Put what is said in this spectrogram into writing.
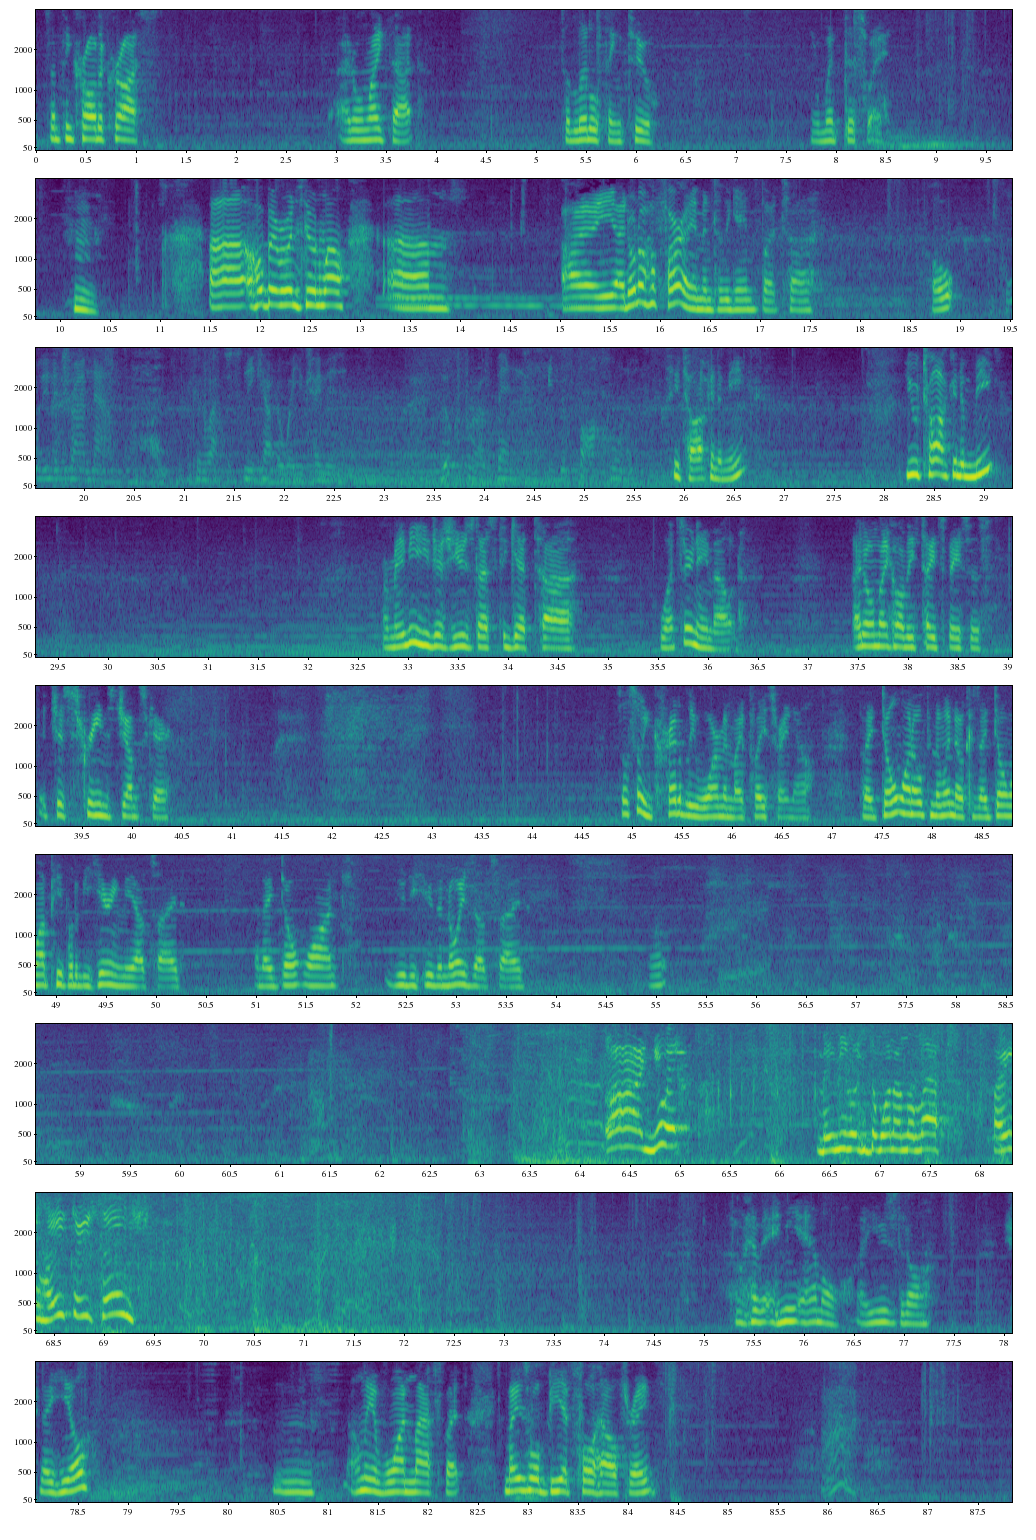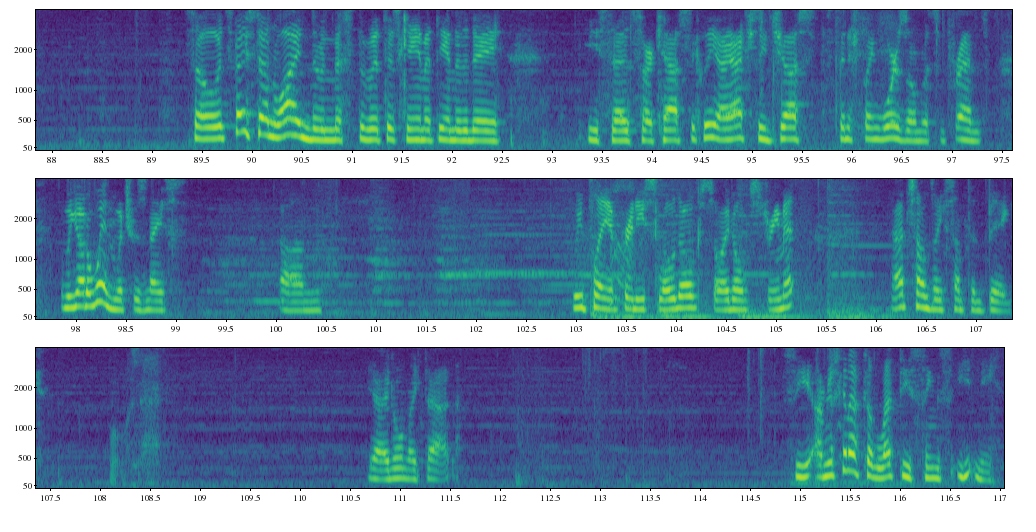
Something crawled across. I don't like that. It's a little thing, too. It went this way. Hmm. Uh, hope everyone's doing well. Um, I I don't know how far I am into the game, but uh, oh, Call in a tram now. You're gonna have to sneak out the way you came in. Look for a vent in the far corner. is he talking to me? You talking to me? Or maybe he just used us to get uh, what's her name out. I don't like all these tight spaces. It just screams jump scare. It's also incredibly warm in my place right now. But I don't want to open the window because I don't want people to be hearing me outside. And I don't want you to hear the noise outside. Oh. Ah, I knew it! Made me look at the one on the left. I hate these things! I don't have any ammo. I used it all. Should I heal? Mm, I only have one left, but might as well be at full health, right? So it's nice to unwind with this game at the end of the day, he says sarcastically. I actually just finished playing Warzone with some friends, and we got a win, which was nice. Um, we play it pretty slow though, so I don't stream it. That sounds like something big. What was that? Yeah, I don't like that. See, I'm just gonna have to let these things eat me.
